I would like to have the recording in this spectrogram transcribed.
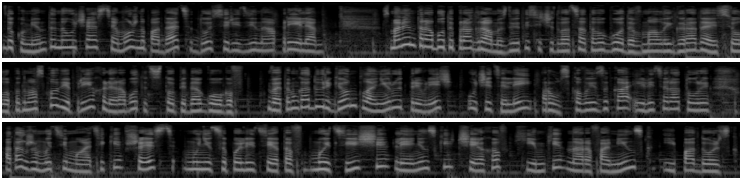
Документы на участие можно подать до середины апреля. С момента работы программы с 2020 года в малые города и села Подмосковья приехали работать 100 педагогов. В этом году регион планирует привлечь учителей русского языка и литературы, а также математики в 6 муниципалитетов – Мытищи, Ленинский, Чехов, Химки, Нарафаминск и Подольск.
